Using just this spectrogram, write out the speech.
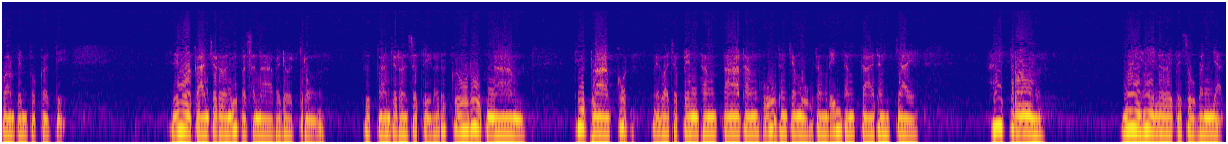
ความเป็นปกติเรียกว่าการเจริญวิปัสสนาไปโดยตรง คือการเจริญสติและรู้รูปนามที่ปรากฏไม่ว่าจะเป็นทางตาทางหูทางจมูกทางลิ้นทางกายทางใจ ให้ตรง ไม่ให้เลยไปสู่บัญญัติ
